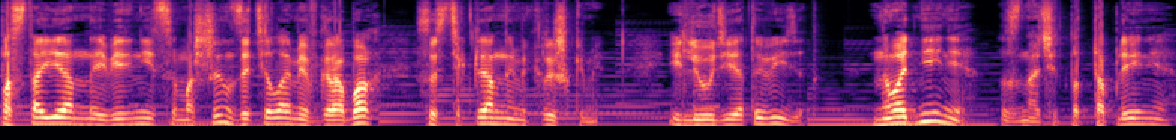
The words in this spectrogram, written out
постоянные вереницы машин за телами в гробах со стеклянными крышками. И люди это видят. Наводнение – значит подтопление.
